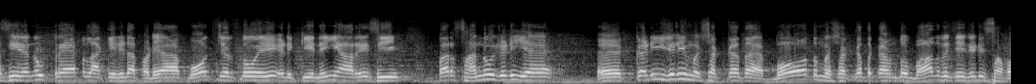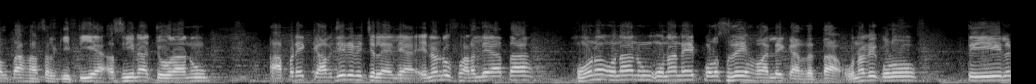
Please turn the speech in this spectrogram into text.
ਅਸੀਂ ਇਹਨਾਂ ਨੂੰ ਟਰੈਪ ਲਾ ਕੇ ਜਿਹੜਾ ਫੜਿਆ, ਬਹੁਤ ਚਿਰ ਤੋਂ ਇਹ ਅੜਕੇ ਨਹੀਂ ਆ ਰਹੇ ਸੀ, ਪਰ ਸਾਨੂੰ ਜਿਹੜੀ ਹੈ ਕੜੀ ਜਿਹੜੀ ਮਸ਼ੱਕਤ ਹੈ, ਬਹੁਤ ਮਸ਼ੱਕਤ ਕਰਨ ਤੋਂ ਬਾਅਦ ਵਿੱਚ ਇਹ ਜਿਹੜੀ ਸਫਲਤਾ ਹਾਸਲ ਕੀਤੀ ਹੈ, ਅਸੀਂ ਇਹਨਾਂ ਚੋਰਾਂ ਨੂੰ ਆਪਣੇ ਕਬਜ਼ੇ ਦੇ ਵਿੱਚ ਲੈ ਲਿਆ, ਇਹਨਾਂ ਨੂੰ ਫੜ ਲਿਆ ਤਾਂ ਹੁਣ ਉਹਨਾਂ ਨੂੰ ਉਹਨਾਂ ਨੇ ਪੁਲਿਸ ਦੇ ਹਵਾਲੇ ਕਰ ਦਿੱਤਾ। ਉਹਨਾਂ ਦੇ ਕੋਲੋਂ ਤੇਲ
